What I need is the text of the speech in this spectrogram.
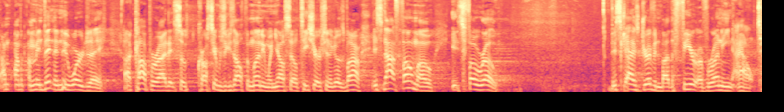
I'm, I'm, I'm inventing a new word today. I copyright it so Cross Timbers gets off the money when y'all sell t shirts and it goes viral. It's not FOMO, it's FORO. This guy's driven by the fear of running out.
